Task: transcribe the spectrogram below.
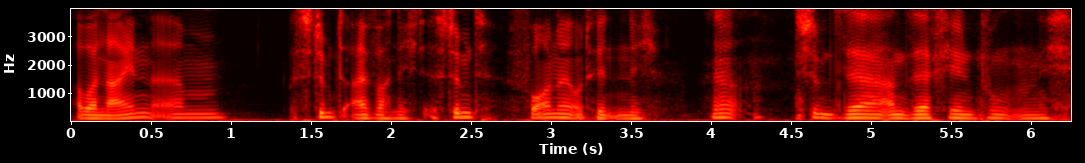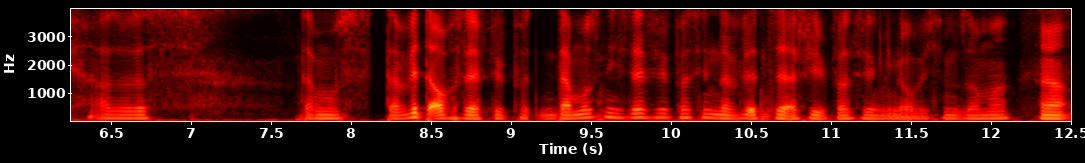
aber nein, ähm, es stimmt einfach nicht, es stimmt vorne und hinten nicht. Ja, stimmt sehr an sehr vielen Punkten nicht. Also das, da muss, da wird auch sehr viel, da muss nicht sehr viel passieren, da wird sehr viel passieren, glaube ich, im Sommer. Ja.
